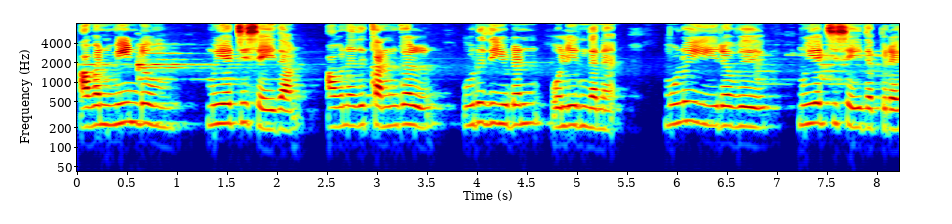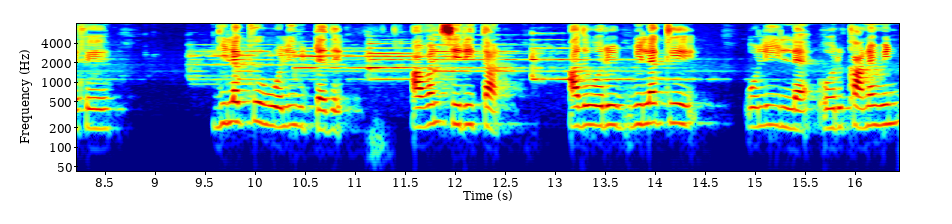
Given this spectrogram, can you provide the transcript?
அவன் மீண்டும் முயற்சி செய்தான். அவனது கண்கள் உறுதியுடன் ஒளிர்ந்தன. முழு இரவு முயற்சி செய்த பிறகு விளக்கு ஒளி விட்டது அவன் சிரித்தான். அது ஒரு விளக்கு ஒளி இல்லை ஒரு கனவின்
